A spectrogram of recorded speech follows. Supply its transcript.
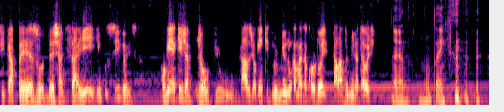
ficar preso, deixar de sair, impossível isso, cara. Alguém aqui já, já ouviu um caso de alguém que dormiu, nunca mais acordou e tá lá dormindo até hoje? É, não tem.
